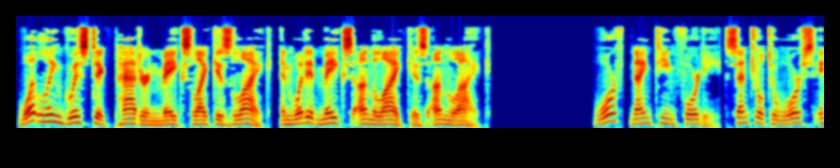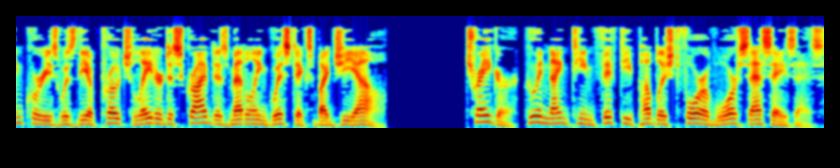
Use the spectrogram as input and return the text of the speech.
What linguistic pattern makes like is like, and what it makes unlike is unlike. Whorf, 1940 Central to Whorf's inquiries was the approach later described as metalinguistics by G. L. Trager, who in 1950 published four of Whorf's essays as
